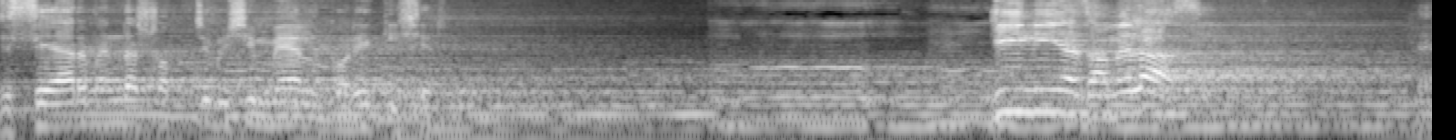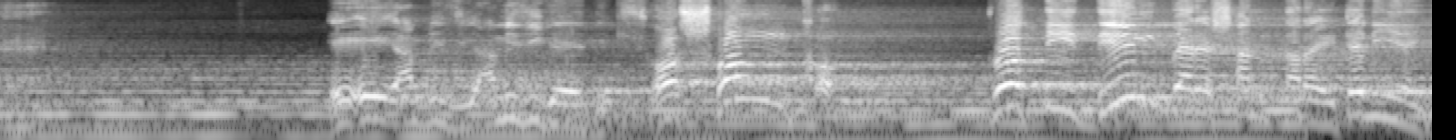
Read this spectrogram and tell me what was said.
যে চেয়ারম্যানরা সবচেয়ে বেশি মেল করে কিসের? কি নিয়ে ঝামেলা আছে? হ্যাঁ। এই আমি আমি জিগায়ে দেখছি। অসংখ্য। প্রতিদিন প্যারেশান তারা এটা নিয়েই।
